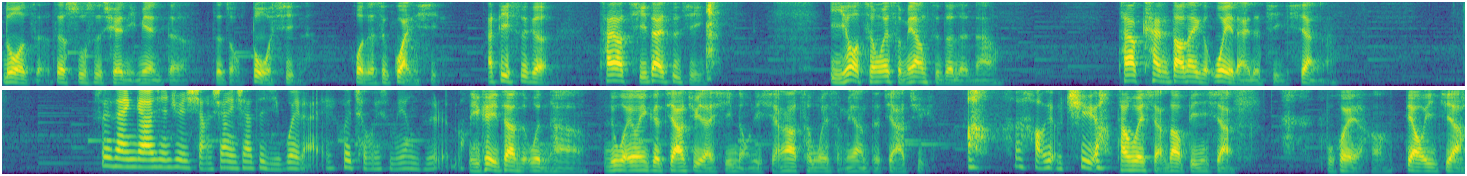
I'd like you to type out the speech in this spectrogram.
弱者这舒适圈里面的这种惰性，或者是惯性。那第四个，他要期待自己以后成为什么样子的人啊？他要看到那个未来的景象啊。所以他应该要先去想象一下自己未来会成为什么样子的人吗？你可以这样子问他：如果用一个家具来形容，你想要成为什么样的家具？啊、哦，好有趣哦。他会想到冰箱？不会啊，哈，吊衣架。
